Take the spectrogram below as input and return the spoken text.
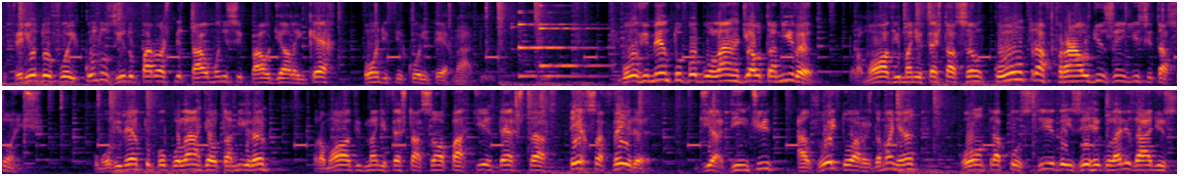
O ferido foi conduzido para o Hospital Municipal de Alenquer, onde ficou internado. Movimento Popular de Altamira promove manifestação contra fraudes em licitações. O Movimento Popular de Altamira promove manifestação a partir desta terça-feira, dia 20, às 8 horas da manhã, contra possíveis irregularidades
